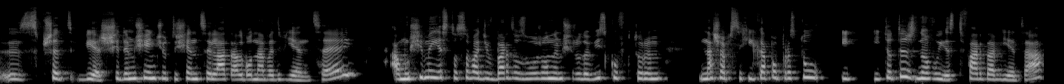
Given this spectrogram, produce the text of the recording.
y, sprzed, wiesz, 70 tysięcy lat albo nawet więcej, a musimy je stosować w bardzo złożonym środowisku, w którym nasza psychika po prostu, i, i to też znowu jest twarda wiedza,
